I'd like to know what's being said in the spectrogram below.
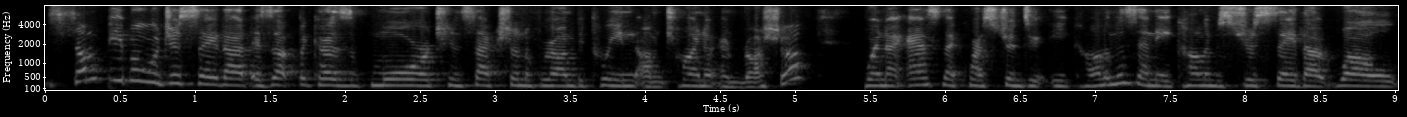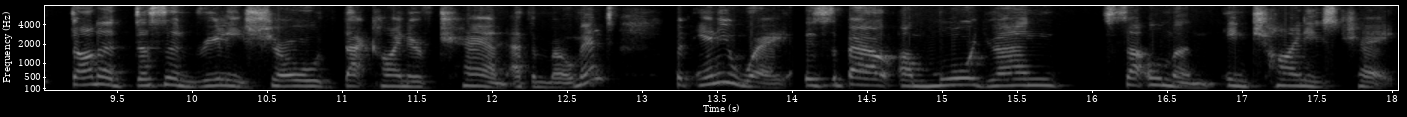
Some people would just say that is that because of more transaction of yuan between um, China and Russia. When I ask that question to economists, and economists just say that, well, data doesn't really show that kind of trend at the moment. But anyway, it's about a more yuan settlement in Chinese trade.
